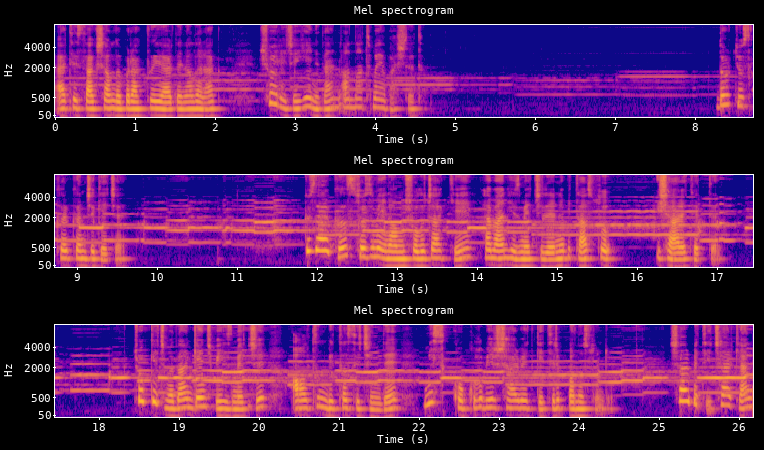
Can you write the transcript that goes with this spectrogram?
Ertesi akşam da bıraktığı yerden alarak şöylece yeniden anlatmaya başladı. 440. Gece Güzel kız sözüme inanmış olacak ki hemen hizmetçilerine bir tas su işaret etti. Çok geçmeden genç bir hizmetçi altın bir tas içinde mis kokulu bir şerbet getirip bana sundu. Şerbeti içerken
